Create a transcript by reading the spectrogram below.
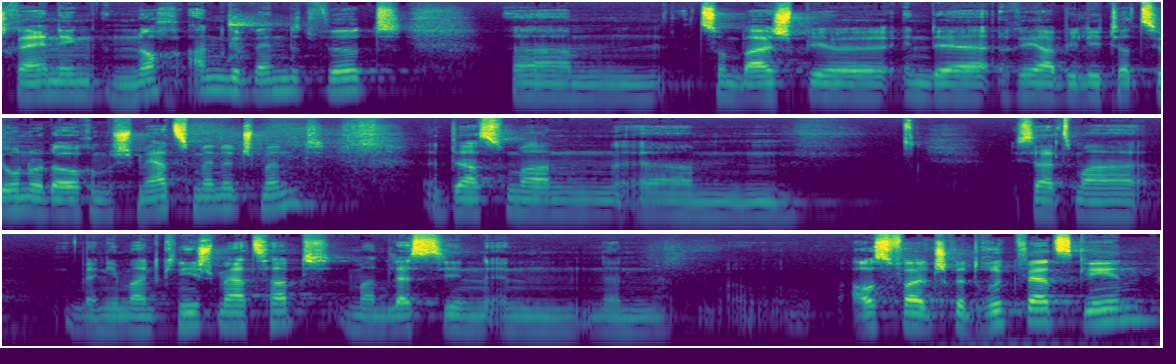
Training noch angewendet wird, ähm, zum Beispiel in der Rehabilitation oder auch im Schmerzmanagement, dass man, ähm, ich sage jetzt mal, wenn jemand Knieschmerz hat, man lässt ihn in einen Ausfallschritt rückwärts gehen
